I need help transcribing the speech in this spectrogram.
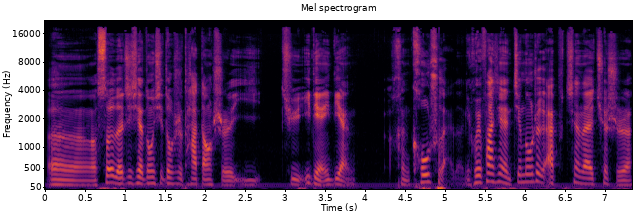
呃，所有的这些东西都是他当时一去一点一点很抠出来的。你会发现，京东这个 app 现在确实，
